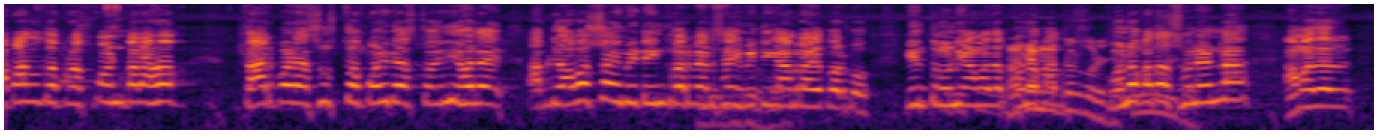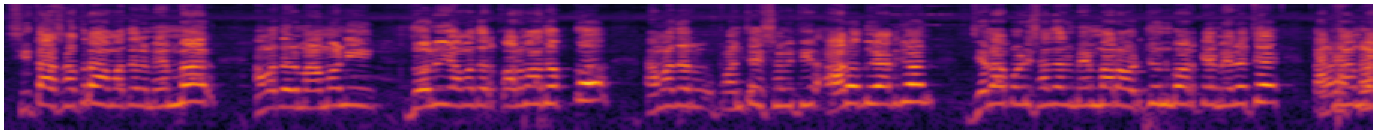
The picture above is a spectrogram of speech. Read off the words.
আপাতত প্রস্পন্ড করা হোক। তারপরে সুস্থ পরিবেশ তৈরি হলে আপনি অবশ্যই মিটিং করবেন সেই মিটিং আমরা এ করব। কিন্তু উনি আমাদের কোনো কথা শোনেন না। আমাদের সীতা সাঁতরা আমাদের মেম্বার আমাদের মামনি দলুই আমাদের কর্মাধ্যক্ষ আমাদের পঞ্চায়েত সমিতির আরও দু একজন জেলা পরিষদের মেম্বার অর্জুন বরকে মেরেছে তাকে আমরা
